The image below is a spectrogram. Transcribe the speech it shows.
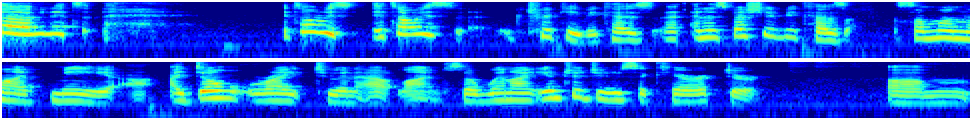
I mean it's it's always it's always tricky because and especially because someone like me, I don't write to an outline. So when I introduce a character, um,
